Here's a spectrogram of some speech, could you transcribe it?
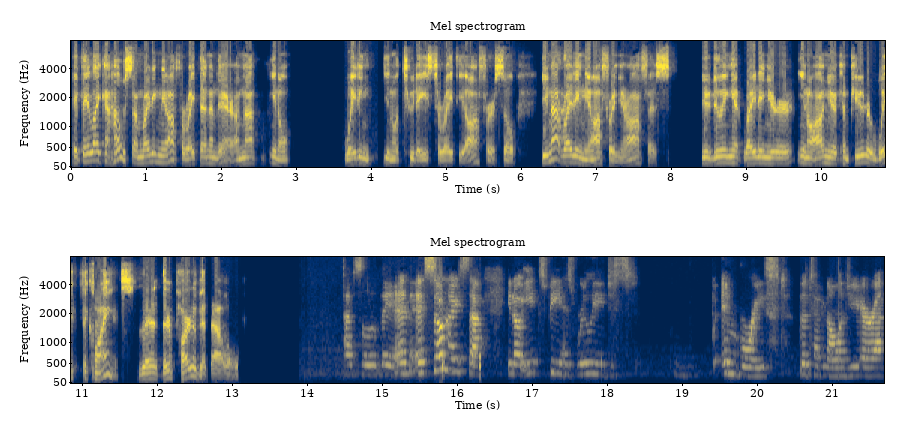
If they like a house, I'm writing the offer right then and there. I'm not, you know, waiting, you know, two days to write the offer. So you're not writing the offer in your office. You're doing it right in your, you know, on your computer with the clients. They're, they're part of it that way. Absolutely. And it's so nice that, you know, EXP has really just embraced the technology era.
